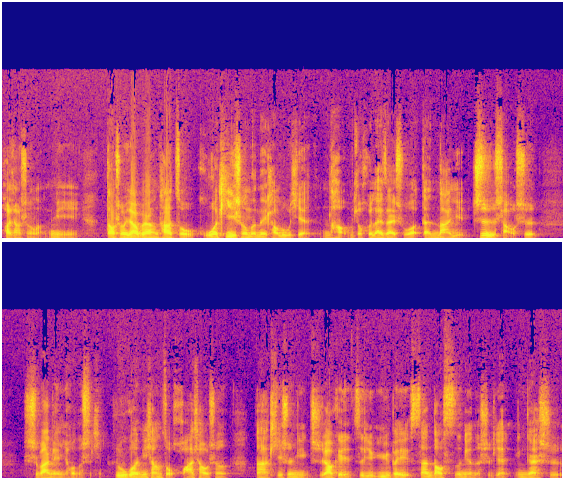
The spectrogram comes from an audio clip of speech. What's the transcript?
华侨生了。你到时候要不要让他走国际生的那条路线？那我们就回来再说。但那也至少是十八年以后的事情。如果你想走华侨生，那其实你只要给自己预备三到四年的时间，应该是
